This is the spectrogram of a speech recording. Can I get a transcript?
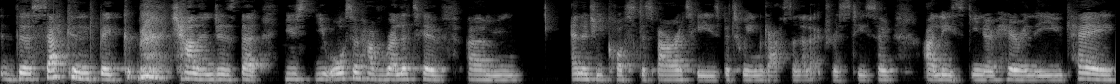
the second big challenge is that you you also have relative um, energy cost disparities between gas and electricity. So at least you know here in the UK,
